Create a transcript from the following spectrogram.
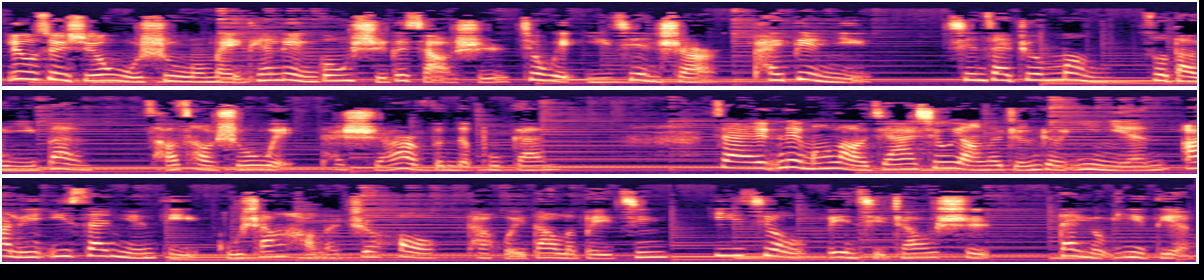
六岁学武术，每天练功十个小时，就为一件事儿——拍电影。现在这梦做到一半，草草收尾，他十二分的不甘。在内蒙老家休养了整整一年。二零一三年底，骨伤好了之后，他回到了北京，依旧练起招式。但有一点，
